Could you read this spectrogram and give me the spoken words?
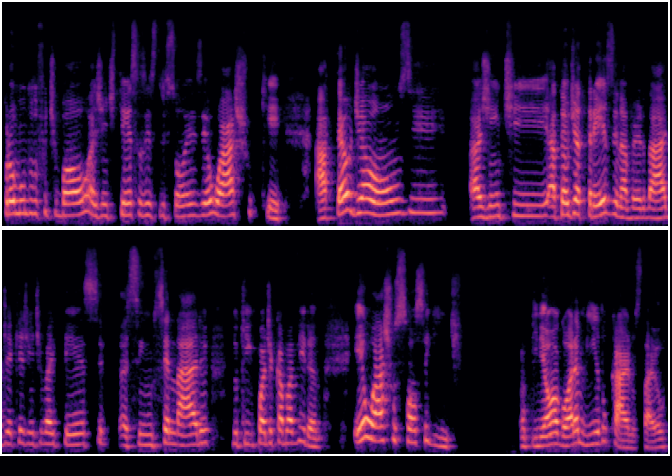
para o mundo do futebol, a gente tem essas restrições. Eu acho que até o dia 11 a gente até o dia 13, na verdade, é que a gente vai ter esse, assim, um cenário do que pode acabar virando. Eu acho só o seguinte, opinião agora é minha do Carlos, tá? Eu,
